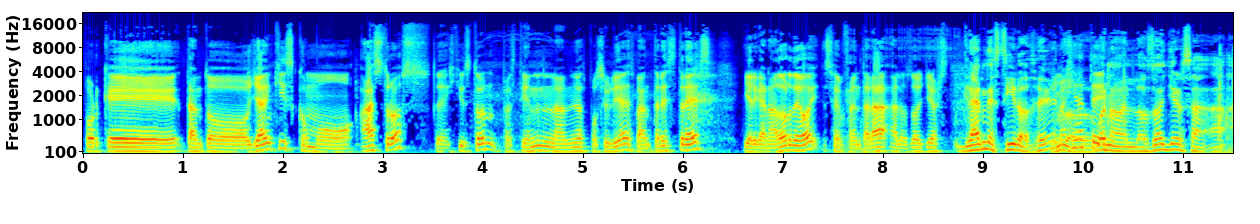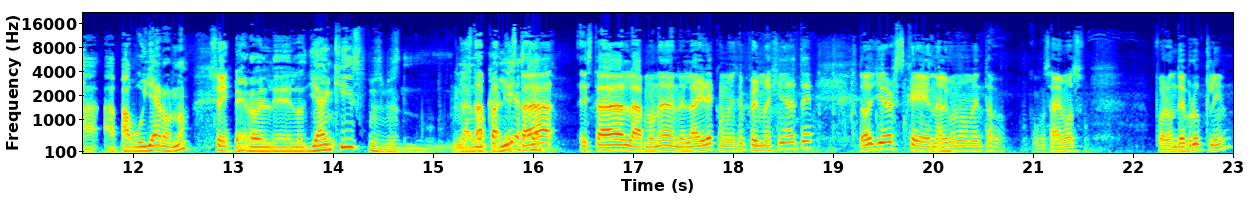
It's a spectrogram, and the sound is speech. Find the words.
porque tanto Yankees como Astros de Houston pues tienen las mismas posibilidades, van 3-3 y el ganador de hoy se enfrentará a los Dodgers. Grandes tiros, ¿eh? Imagínate. Los- bueno, los Dodgers a- a- a- apabullaron, ¿no? Sí. Pero el de los Yankees, pues, pues, la está, localía está, está... está la moneda en el aire, como dicen, pero imagínate Dodgers que en algún momento, como sabemos, fueron de Brooklyn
